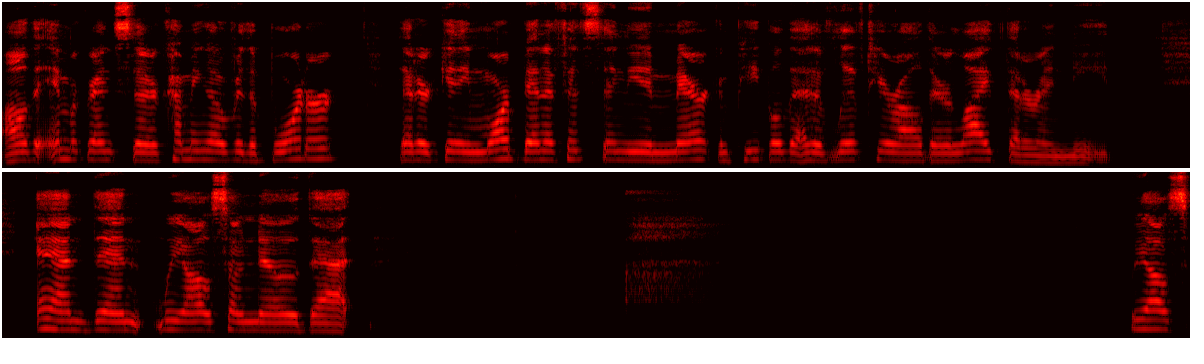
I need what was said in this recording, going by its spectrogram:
all the immigrants that are coming over the border that are getting more benefits than the American people that have lived here all their life that are in need. And then we also know that we also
